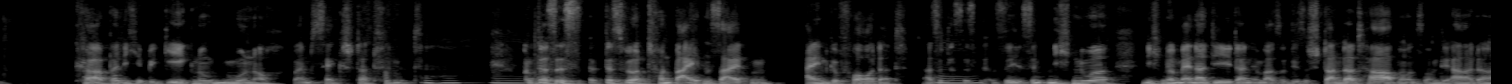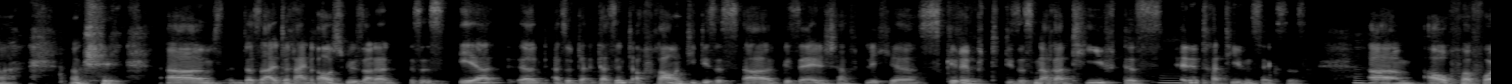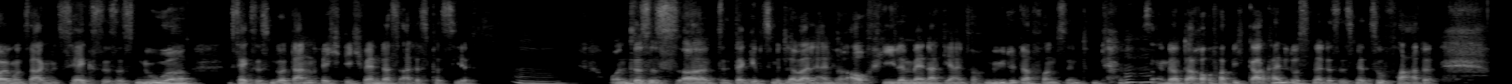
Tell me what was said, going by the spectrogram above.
körperliche Begegnung nur noch beim Sex stattfindet. Mhm. Mhm. Und das ist, das wird von beiden Seiten eingefordert. Also das ist, mhm. sie sind nicht nur, nicht nur Männer, die dann immer so dieses Standard haben und so und ja, da, okay, ähm, das alte rein rausspiel, sondern es ist eher, äh, also da, da sind auch Frauen, die dieses äh, gesellschaftliche Skript, dieses Narrativ des mhm. penetrativen Sexes mhm. ähm, auch verfolgen und sagen, Sex ist es nur, Sex ist nur dann richtig, wenn das alles passiert. Mhm. Und das ist, äh, da gibt's mittlerweile einfach auch viele Männer, die einfach müde davon sind. Mhm. Darauf habe ich gar keine Lust mehr, das ist mir zu fade.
